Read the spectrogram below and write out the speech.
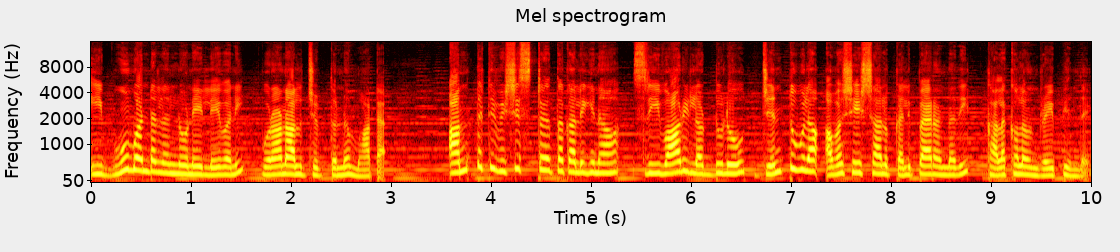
ఈ భూమండలంలోనే లేవని పురాణాలు చెబుతున్న మాట. అంతటి విశిష్టత కలిగిన శ్రీవారి లడ్డులో జంతువుల అవశేషాలు కలిపారన్నది కలకలం రేపింది.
